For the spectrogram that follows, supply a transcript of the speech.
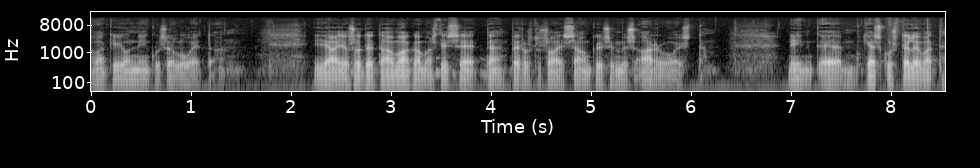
laki on niin kuin se luetaan – ja jos otetaan vakavasti se, että perustuslaissa on kysymys arvoista, niin keskustelevat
